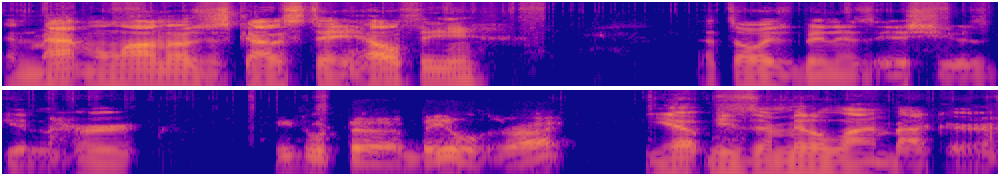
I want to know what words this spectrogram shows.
And Matt Milano's just got to stay healthy. That's always been his issue is getting hurt. He's with the Bills, right? Yep, he's their middle linebacker.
